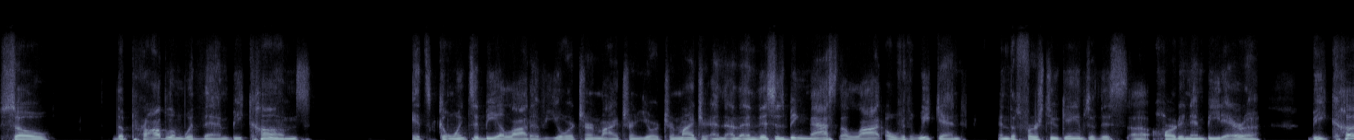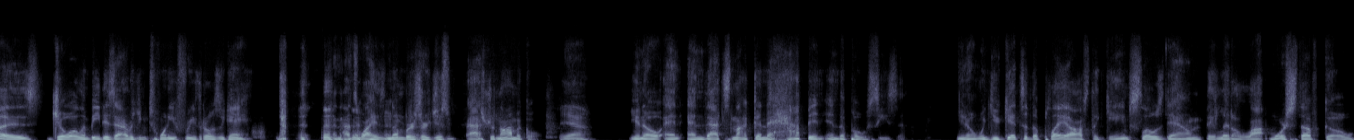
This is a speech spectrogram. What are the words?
So the problem with them becomes it's going to be a lot of your turn, my turn, your turn, my turn. And, and, and this is being masked a lot over the weekend in the first two games of this uh, Harden Embiid era because Joel Embiid is averaging 20 free throws a game. and that's why his numbers are just astronomical Yeah. you know, and and that's not going to happen in the postseason. You know, when you get to the playoffs, the game slows down. They let a lot more stuff go.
